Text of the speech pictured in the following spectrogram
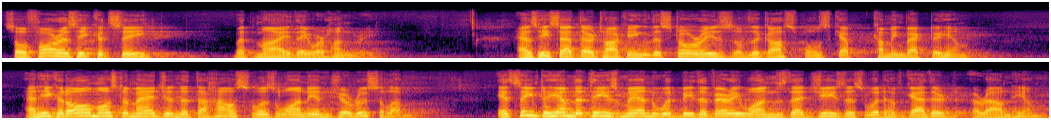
so far as he could see, but my, they were hungry. As he sat there talking, the stories of the Gospels kept coming back to him. And he could almost imagine that the house was one in Jerusalem. It seemed to him that these men would be the very ones that Jesus would have gathered around him.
